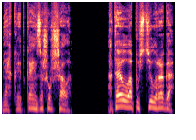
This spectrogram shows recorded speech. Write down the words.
мягкая ткань зашуршала. Отелло опустил рога.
